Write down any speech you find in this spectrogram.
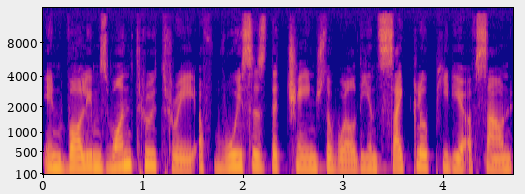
in volumes 1 through 3 of Voices That Change the World, the Encyclopedia of Sound,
